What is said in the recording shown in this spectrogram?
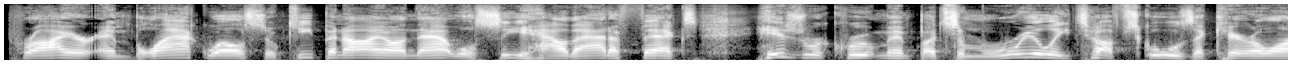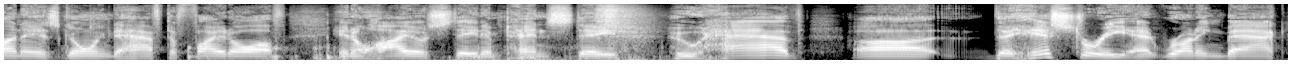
Pryor and Blackwell, so keep an eye on that. We'll see how that affects his recruitment, but some really tough schools that Carolina is going to have to fight off in Ohio State and Penn State who have. Uh, the history at running back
